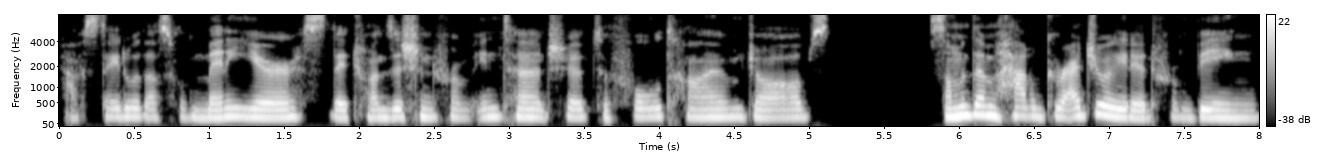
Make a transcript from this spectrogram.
have stayed with us for many years. They transitioned from internship to full time jobs. Some of them have graduated from being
